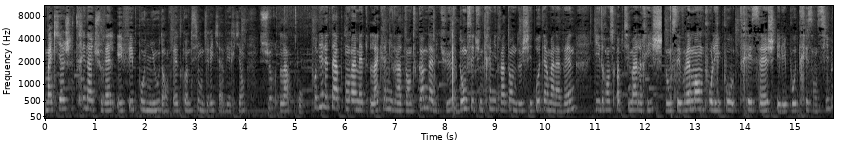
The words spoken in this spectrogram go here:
maquillage très naturel, effet peau nude en fait, comme si on dirait qu'il n'y avait rien sur la peau. Première étape, on va mettre la crème hydratante comme d'habitude. Donc c'est une crème hydratante de chez Eau Thermal Hydrance Optimal Riche. Donc c'est vraiment pour les peaux très sèches et les peaux très sensibles.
